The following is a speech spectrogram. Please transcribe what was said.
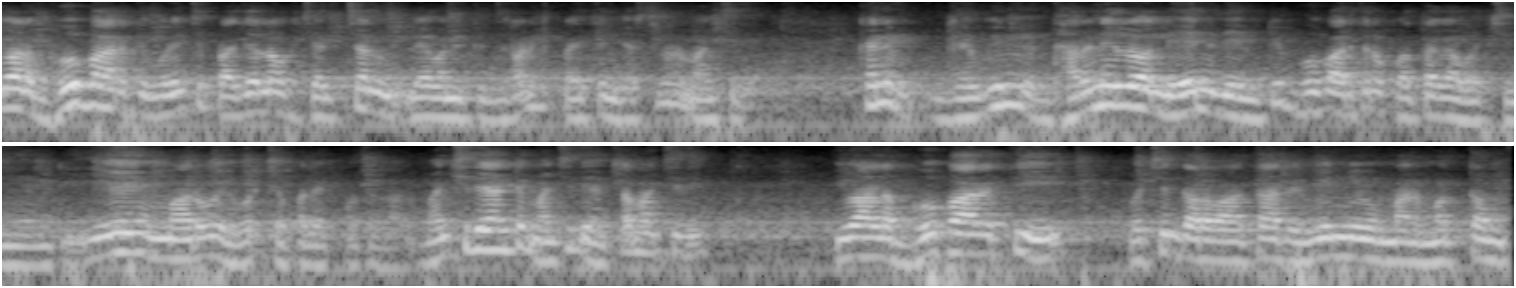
ఇవాళ భూభారతి గురించి ప్రజల్లో ఒక చర్చను లేవనెత్తించడానికి ప్రయత్నం చేస్తున్నాడు మంచిది. కానీ రెవెన్యూ ధరణిలో లేనిది ఏమిటి? భూభారతిలో కొత్తగా వచ్చింది ఏమిటి? ఏ ఎంఆర్ఓ ఎవరు చెప్పలేకపోతున్నారు. మంచిదే అంటే మంచిది. ఎట్లా మంచిది? ఇవాళ భూభారతి వచ్చిన తర్వాత రెవెన్యూ మన మొత్తం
